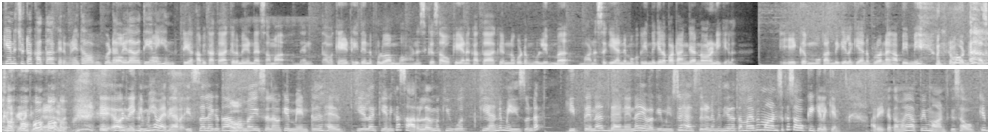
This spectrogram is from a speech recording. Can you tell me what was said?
ගැන චුට කතා කරමන තව පොඩ වෙලා තියෙන හිද ටිය අපි කතා කරමෙන් සම දැන් තව කෙනට හිතන්න පුළුවන් මානසික සෞඛ්‍ය ගැන කතා කරනකොට මුලින්ම මනස කියන්න මොකකින්ද කියලා පටන්ගන්න ඕනනි කියලා ඒක මොකක්ද කියලා කියන්න පුළුවන් අපි මේ මොටස් ඒක මෙහමයි. අර ඉස්සල එකතා මම ඉස්සලමක මෙන්ටල් හෙල් කියලා කියනක සරලම කිවොත් කියන්න මිනිසුන්ට හිතෙන දැනෙන ඒවගේ මිනිසු හැසිරෙන විදිහර තමයි අපි මාන්සික සෞඛ්‍ය කියලකෙන් අරඒක තමයි අපි මාන්සික සෞඛ්‍ය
